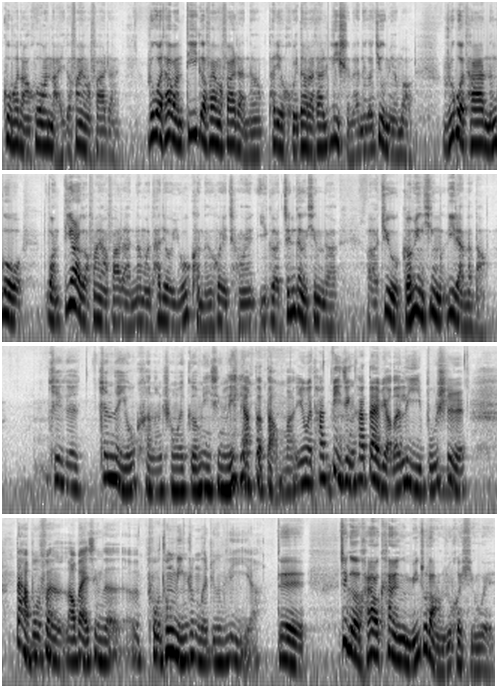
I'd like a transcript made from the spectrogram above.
共和党会往哪一个方向发展。如果他往第一个方向发展呢，他就回到了他历史的那个旧面貌；如果他能够往第二个方向发展，那么他就有可能会成为一个真正性的、呃，具有革命性力量的党。这个真的有可能成为革命性力量的党吗？因为它毕竟它代表的利益不是大部分老百姓的、呃普通民众的这个利益啊。对，这个还要看民主党如何行为。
